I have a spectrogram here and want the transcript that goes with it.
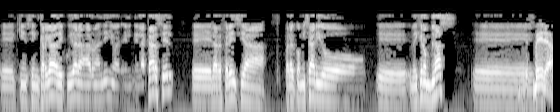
eh, quien se encargaba de cuidar a Ronaldinho en, la cárcel, eh, la referencia para el comisario, eh, me dijeron Blas. Eh, Vera.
